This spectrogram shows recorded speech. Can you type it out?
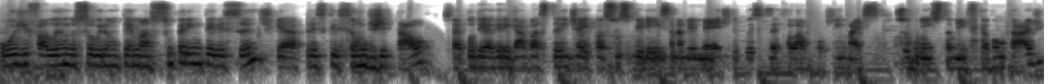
Hoje, falando sobre um tema super interessante, que é a prescrição digital. Você vai poder agregar bastante aí com a sua experiência na MEMED. Depois, se quiser falar um pouquinho mais sobre isso, também fica à vontade.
